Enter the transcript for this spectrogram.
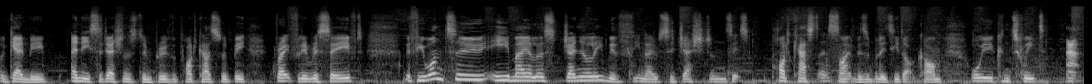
again we any suggestions to improve the podcast would be gratefully received. If you want to email us generally with you know suggestions, it's podcast at sitevisibility.com or you can tweet at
